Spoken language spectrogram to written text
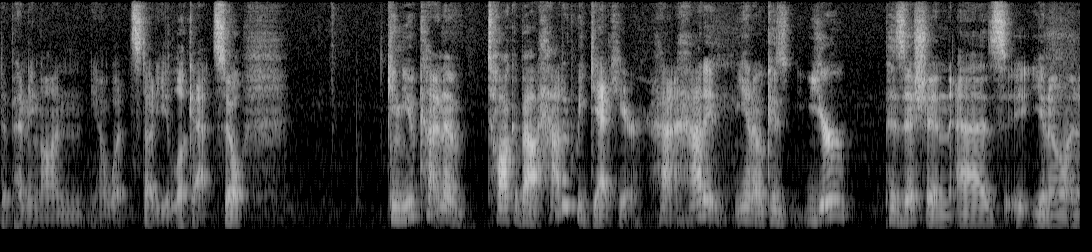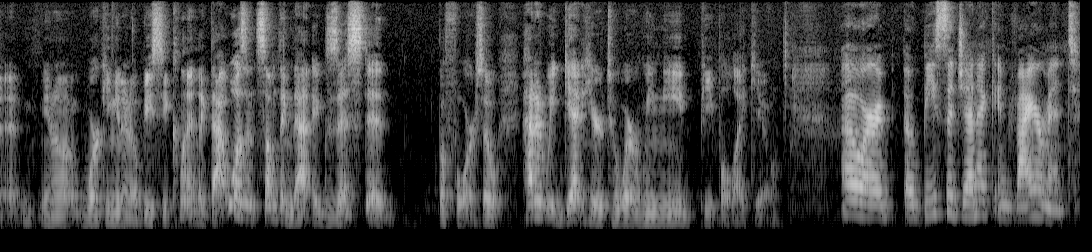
depending on you know what study you look at. So, can you kind of talk about how did we get here? How, how did you know? Because your position as you know, uh, you know, working in an obesity clinic, like that wasn't something that existed before. So how did we get here to where we need people like you? Oh, our obesogenic environment.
